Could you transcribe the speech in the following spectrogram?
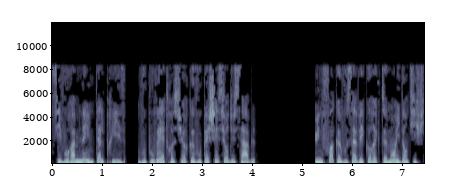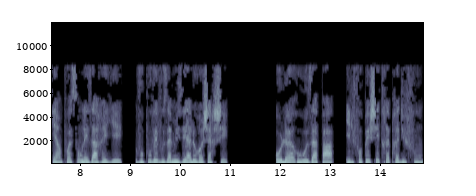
si vous ramenez une telle prise, vous pouvez être sûr que vous pêchez sur du sable. Une fois que vous savez correctement identifier un poisson lézard rayé, vous pouvez vous amuser à le rechercher. Au leurre ou aux appâts, il faut pêcher très près du fond,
